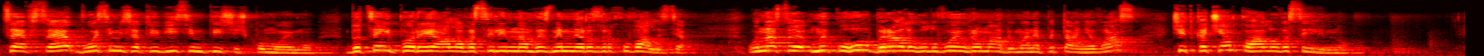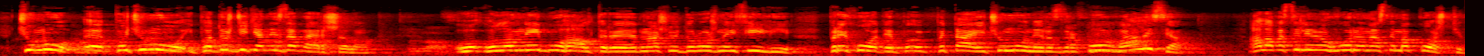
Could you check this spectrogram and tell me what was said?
Це все 88 тисяч, по-моєму. До цієї пори Алла Васильівна, ви з ним не розрахувалися. У нас ми кого обирали головою громади? У мене питання вас чи Ткаченко Аллу Васильівну? Чому? Е, почому? І подождіть, я не завершила. Головний бухгалтер е, нашої дорожньої філії приходить, питає, чому не розраховувалися. Алла Васильівна говорить, у нас нема коштів.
